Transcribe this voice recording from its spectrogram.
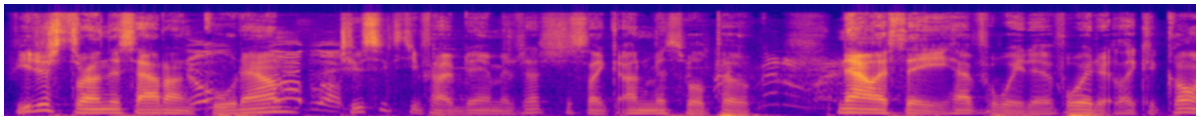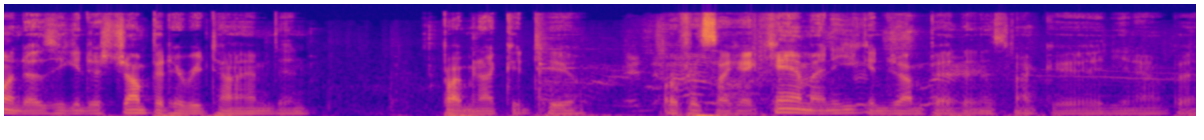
if you just thrown this out on cooldown, 265 damage, that's just like unmissable poke. Now, if they have a way to avoid it like a Cullen does, he can just jump it every time, then probably not good too. Or if it's like a Cam and he can jump it, then it's not good, you know, but...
